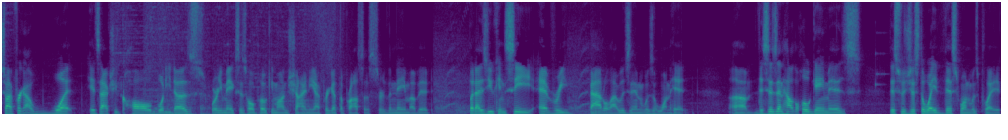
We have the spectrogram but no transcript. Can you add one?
So I forgot what it's actually called, what he does, where he makes his whole Pokemon shiny. I forget the process or the name of it. But as you can see, every battle I was in was a one hit. Um, this isn't how the whole game is. This was just the way this one was played.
